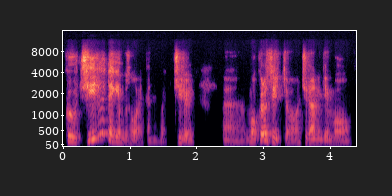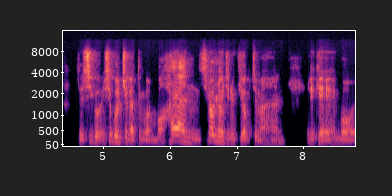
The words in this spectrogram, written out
그 쥐를 되게 무서워했다는 거예요. 쥐를. 어, 뭐 그럴 수 있죠. 쥐라는 게 뭐 시골 시골쥐 같은 건 뭐 하얀 실험용 쥐는 귀엽지만 이렇게 뭐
